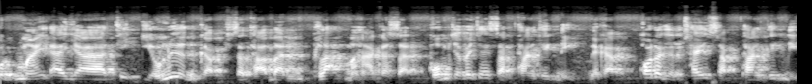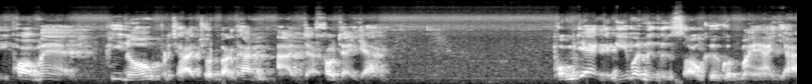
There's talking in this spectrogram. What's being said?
กฎหมายอาญาที่เกี่ยวเนื่องกับสถาบันพระมหากษัตริย์ ผมจะไม่ใช้ศัพท์ทางเทคนิคนะครับเพราะถ้าเกิดใช้ศัพท์ทางเทคนิคพ่อแม่ พี่น้องประชาชนบางท่านอาจจะเข้าใจยาก ผมแยกอย่างนี้ว่าหนึ่งหนึ่งสองคือกฎหมายอาญา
